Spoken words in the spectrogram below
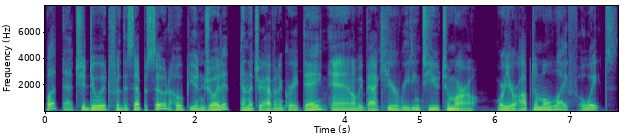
But that should do it for this episode. Hope you enjoyed it and that you're having a great day. And I'll be back here reading to you tomorrow, where your optimal life awaits.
